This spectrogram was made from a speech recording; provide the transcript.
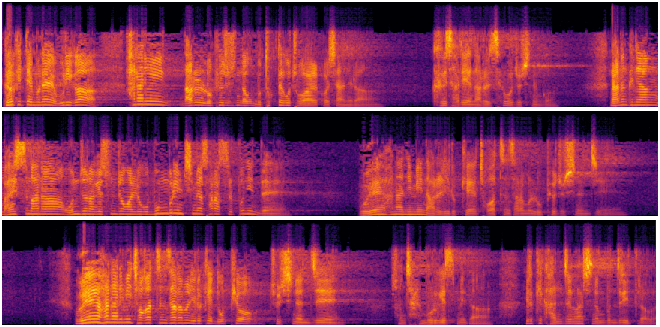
그렇기 때문에 우리가 하나님이 나를 높여주신다고 무턱대고 좋아할 것이 아니라 그 자리에 나를 세워주시는 것. 나는 그냥 말씀 하나 온전하게 순종하려고 몸부림치며 살았을 뿐인데 왜 하나님이 나를 이렇게 저 같은 사람을 높여주시는지 왜 하나님이 저 같은 사람을 이렇게 높여주시는지 전 잘 모르겠습니다. 이렇게 간증하시는 분들이 있더라고요.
